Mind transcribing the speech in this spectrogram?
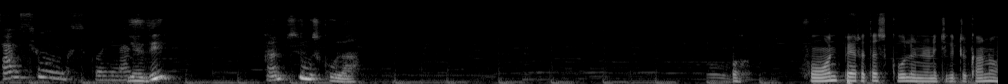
சாம்சங் ஸ்கூல்ண்ணா எது? சாம்சங் ஸ்கூலா ஓ ஃபோன் பேரை தான் ஸ்கூல்னு நினச்சிக்கிட்டு இருக்கானோ?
